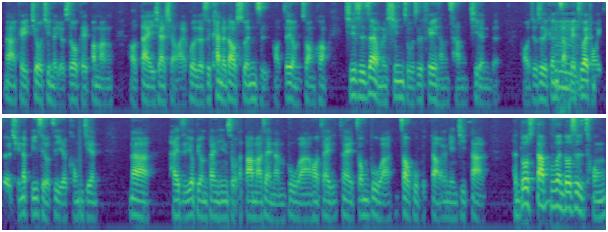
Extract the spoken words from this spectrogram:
那可以就近的有时候可以帮忙。哦，带一下小孩，或者是看得到孙子，哦，这种状况，其实在我们新竹是非常常见的。哦，就是跟长辈住在同一个社区，嗯、那彼此有自己的空间，那孩子又不用担心说爸妈在南部啊，然后在在中部啊照顾不到，因为年纪大了，很多大部分都是从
